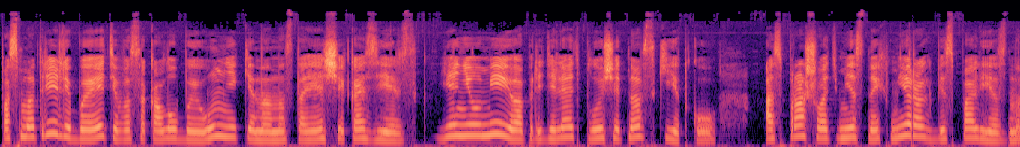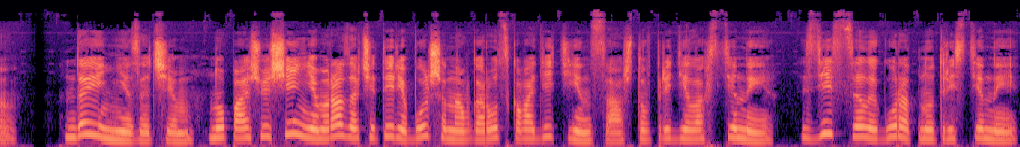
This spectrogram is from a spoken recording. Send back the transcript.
Посмотрели бы эти высоколобые умники на настоящий Козельск. Я не умею определять площадь навскидку, а спрашивать в местных мерах бесполезно. Да и незачем. Но по ощущениям раза в четыре больше новгородского детинца, что в пределах стены. Здесь целый город внутри стены.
